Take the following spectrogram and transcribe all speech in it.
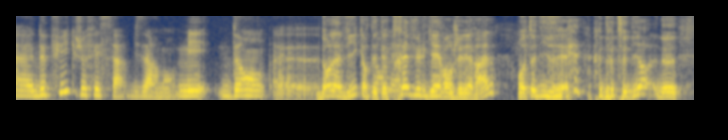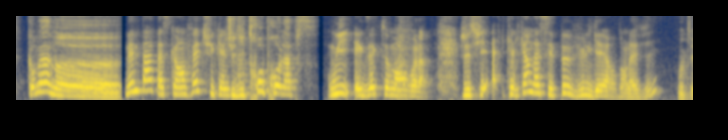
euh, depuis que je fais ça, bizarrement. Mais dans euh, Dans la vie, quand tu étais la très vulgaire en général, on te disait de te dire, de, quand même, euh, même pas parce qu'en fait, je suis quelqu'un. tu dis trop prolapse. Oui, exactement. voilà. Je suis quelqu'un d'assez peu vulgaire dans la vie. Ok.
